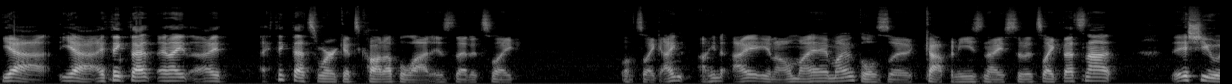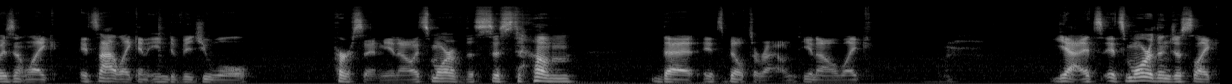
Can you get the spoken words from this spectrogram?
Yeah, yeah. I think that, and I, I, I think that's where it gets caught up a lot. Is that it's like, well, it's like I, I, I, you know, my my uncle's a cop and he's nice, so it's like that's not the issue. Isn't like it's not like an individual person, you know. It's more of the system that it's built around, you know. Like, yeah, it's it's more than just like,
